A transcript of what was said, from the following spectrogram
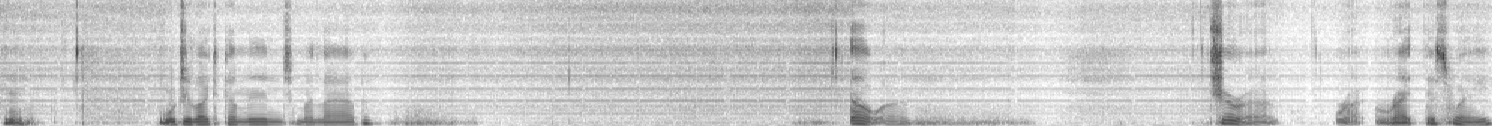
Hmm. Would you like to come into my lab? Oh, uh, sure, uh, right, right this way.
